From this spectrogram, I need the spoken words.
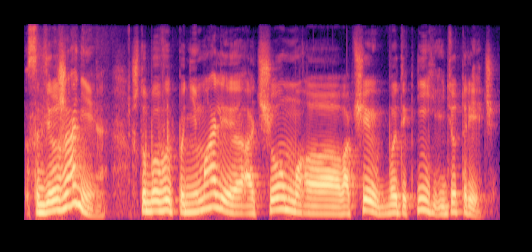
содержание, чтобы вы понимали, о чем э, вообще в этой книге идет речь.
